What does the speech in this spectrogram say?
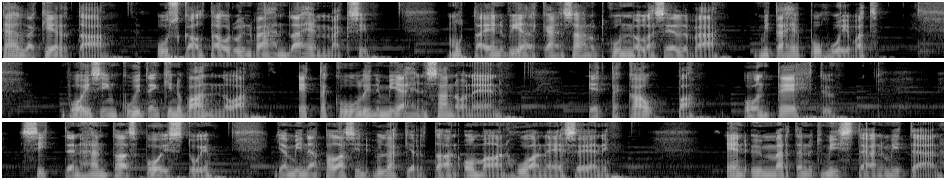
Tällä kertaa Uskaltauduin vähän lähemmäksi, mutta en vieläkään saanut kunnolla selvää, mitä he puhuivat. Voisin kuitenkin vannoa, että kuulin miehen sanoneen, että kauppa on tehty. Sitten hän taas poistui, ja minä palasin yläkertaan omaan huoneeseeni. En ymmärtänyt mistään mitään.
